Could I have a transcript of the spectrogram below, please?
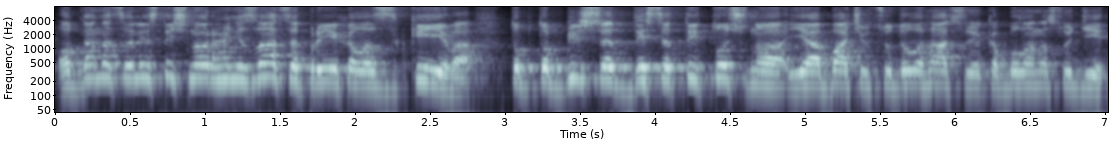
Одна націоналістична організація приїхала з Києва, тобто більше десяти точно я бачив цю делегацію, яка була на суді.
